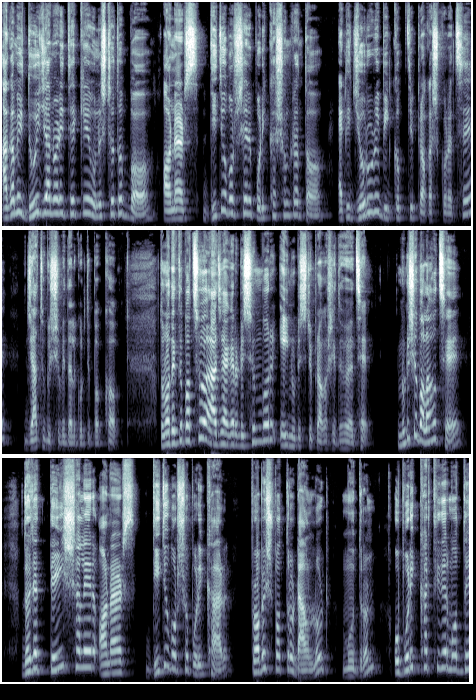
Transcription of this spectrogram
আগামী দুই জানুয়ারি থেকে অনুষ্ঠিতব্য অনার্স দ্বিতীয় বর্ষের পরীক্ষা সংক্রান্ত একটি জরুরি বিজ্ঞপ্তি প্রকাশ করেছে জাতীয় বিশ্ববিদ্যালয় কর্তৃপক্ষ। তোমরা দেখতে পাচ্ছ, আজ এগারো ডিসেম্বর এই নোটিশটি প্রকাশিত হয়েছে। নোটিশে বলা হচ্ছে দু হাজার তেইশ সালের অনার্স দ্বিতীয় বর্ষ পরীক্ষার প্রবেশপত্র ডাউনলোড, মুদ্রণ ও পরীক্ষার্থীদের মধ্যে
